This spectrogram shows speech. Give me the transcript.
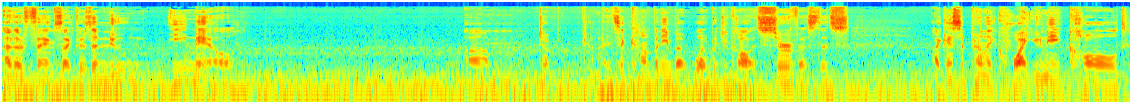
Other things like there's a new email. Um, to, it's a company, but what would you call it? Service that's, I guess, apparently quite unique called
